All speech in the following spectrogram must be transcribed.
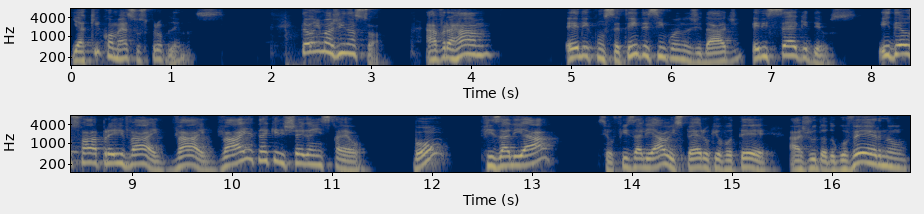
E aqui começam os problemas. Então imagina só, Abraham, ele com 75 anos de idade, ele segue Deus. E Deus fala para ele: vai, vai, vai até que ele chega em Israel. Bom, fiz aliar, Se eu fiz aliar, eu espero que eu vou ter a ajuda do governo,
